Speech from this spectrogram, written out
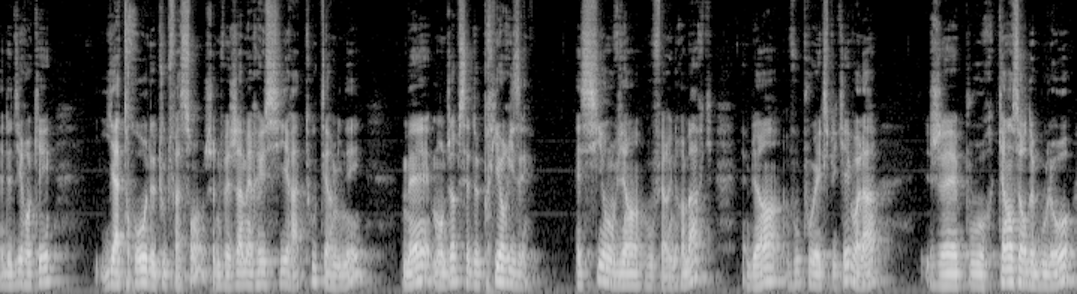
et de dire, OK, il y a trop de toute façon, je ne vais jamais réussir à tout terminer, mais mon job, c'est de prioriser. Et si on vient vous faire une remarque, eh bien, vous pouvez expliquer, voilà, j'ai pour 15 heures de boulot,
